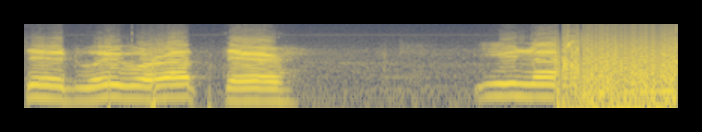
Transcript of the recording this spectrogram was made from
Dude, we were up there. You know.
